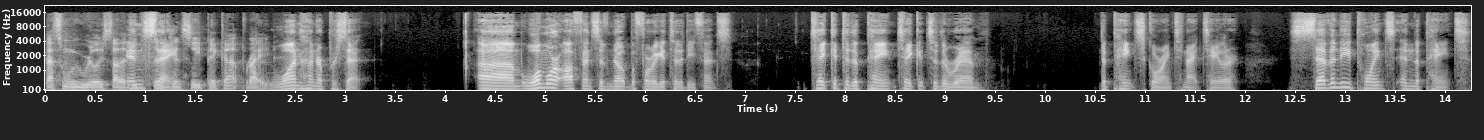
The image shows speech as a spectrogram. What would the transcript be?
That's when we really saw the defensive intensity pick up, right? 100%. Um, one more offensive note before we get to the defense. Take it to the paint, take it to the rim. the paint scoring tonight, Tayler. 70 points in the paint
